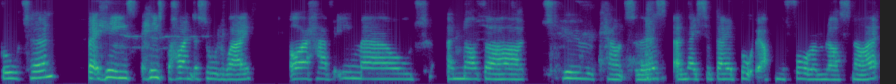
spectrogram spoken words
Boughton, but he's he's behind us all the way. I have emailed another two councillors, and they said they had brought it up in the forum last night,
